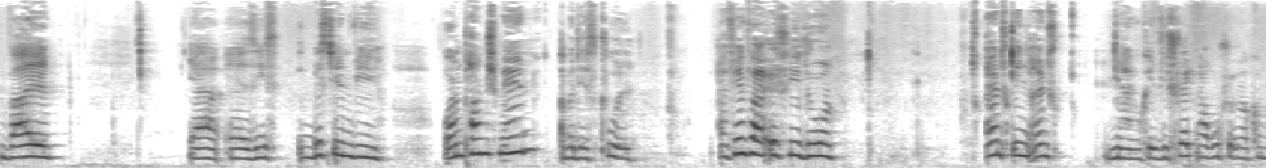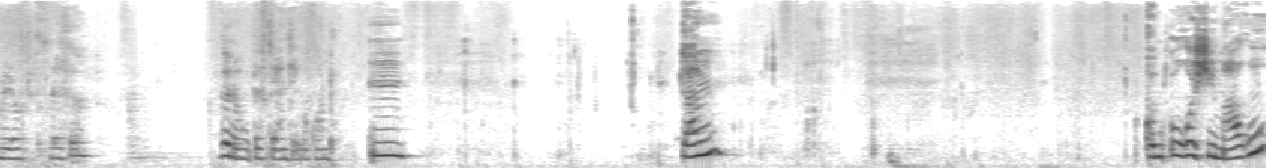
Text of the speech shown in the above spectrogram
Weil, ja, äh, sie ist ein bisschen wie One Punch Man, aber der ist cool. Auf jeden Fall ist sie so 1 gegen 1. Nein, okay, sie schlägt Naruto immer komplett auf die Fresse. Genau, das ist der einzige Grund. Mhm. Dann kommt Orochimaru.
